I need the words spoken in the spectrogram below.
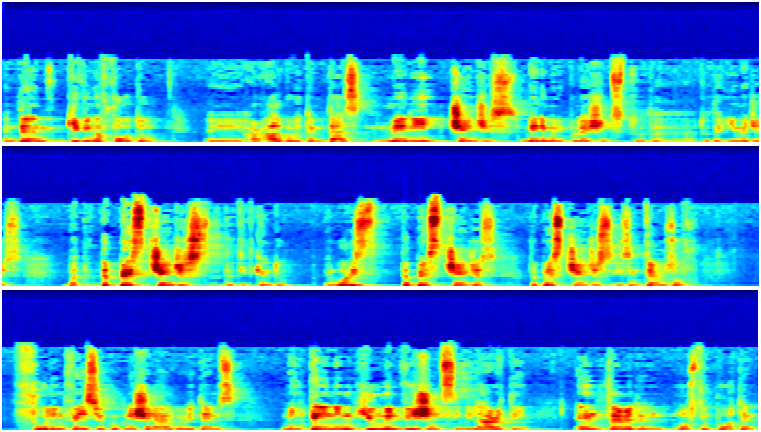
And then giving a photo uh, our algorithm does many changes, many manipulations to the, to the images, but the best changes that it can do. And what is the best changes? The best changes is in terms of fooling face recognition algorithms, maintaining human vision similarity, and third and most important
